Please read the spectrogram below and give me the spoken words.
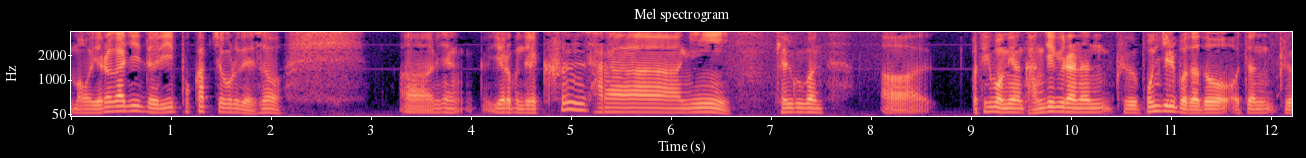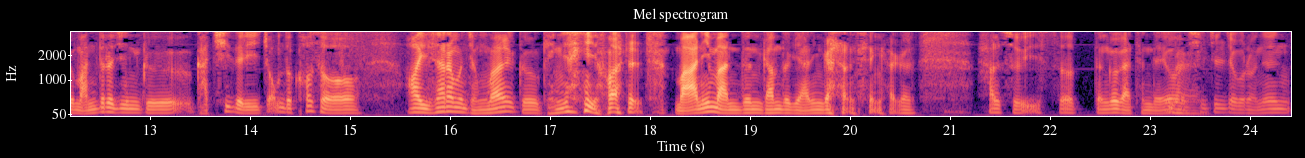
뭐 여러 가지들이 복합적으로 돼서 어 그냥 여러분들의 큰 사랑이 결국은 어 어떻게 보면 강재규라는 그 본질보다도 어떤 그 만들어진 그 가치들이 좀 더 커서 아, 이 사람은 정말 그 굉장히 영화를 많이 만든 감독이 아닌가라는 생각을 할 수 있었던 것 같은데요. 네. 실질적으로는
